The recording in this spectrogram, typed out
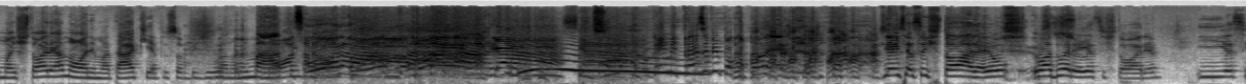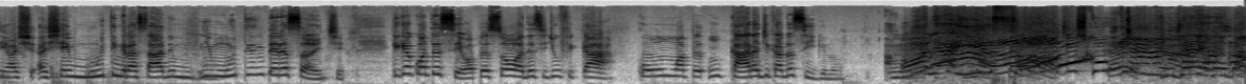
uma história anônima, tá? Que a pessoa pediu anonimato. Nossa, então- Alguém me traz a pipoca polêmica. Gente, essa história, eu, eu adorei essa história. E assim, eu ach- achei muito engraçado e, e muito interessante. O que, que aconteceu? A pessoa decidiu ficar com uma um cara de cada signo. Olha isso! No da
